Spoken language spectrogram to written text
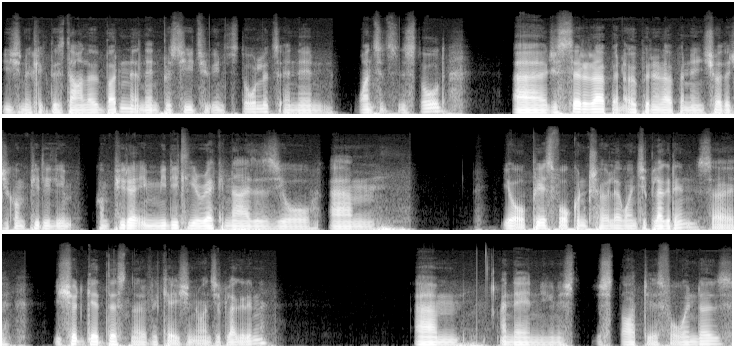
You're going to click this download button and then proceed to install it. And then once it's installed, uh, just set it up and open it up and ensure that your computer, computer immediately recognizes your um, your PS4 controller once you plug it in. So you should get this notification once you plug it in. Um, and then going to just start DS4 Windows.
